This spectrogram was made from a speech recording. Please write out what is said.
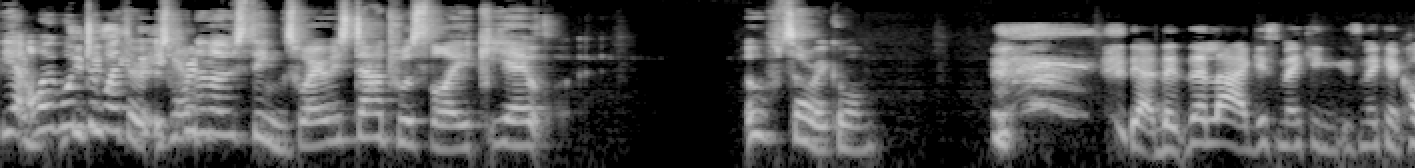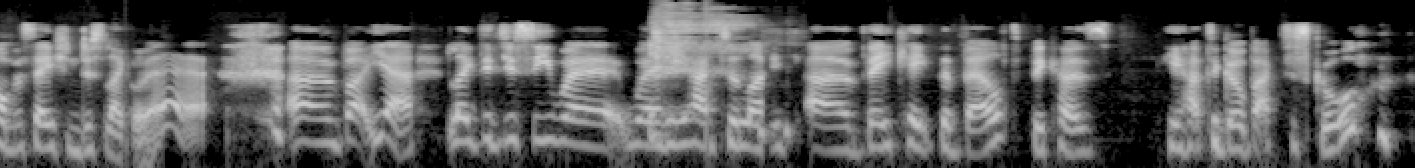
Yeah, And I wonder whether it was one of those things where his dad was like, yeah. Oh, sorry, go on. yeah, the, the lag is making is making a conversation just like um, but yeah, like did you see where where he had to like uh, vacate the belt because he had to go back to school?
